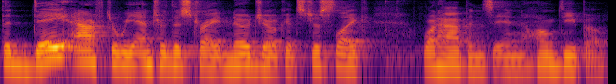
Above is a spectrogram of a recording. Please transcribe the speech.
the day after we entered this trade, no joke, it's just like what happens in Home Depot.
